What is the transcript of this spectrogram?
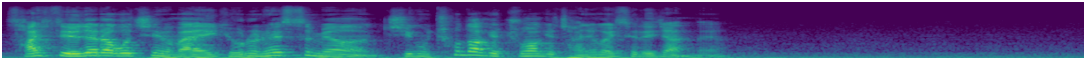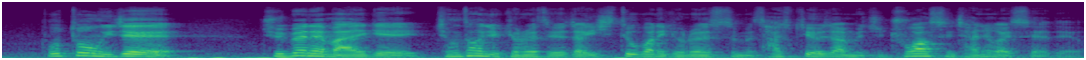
40대 여자라고 치면 만약에 결혼을 했으면 지금 초등학교, 중학교 자녀가 있어야 되지 않나요? 보통 이제 주변에 만약에 정상적으로 결혼해서 여자가 20대 후반에 결혼했으면 40대 여자면 지금 중학생 자녀가 있어야 돼요.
